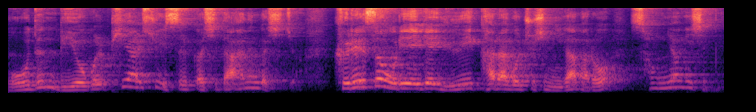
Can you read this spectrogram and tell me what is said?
모든 미혹을 피할 수 있을 것이다 하는 것이죠. 그래서 우리에게 유익하라고 주신 이가 바로 성령이십니다.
